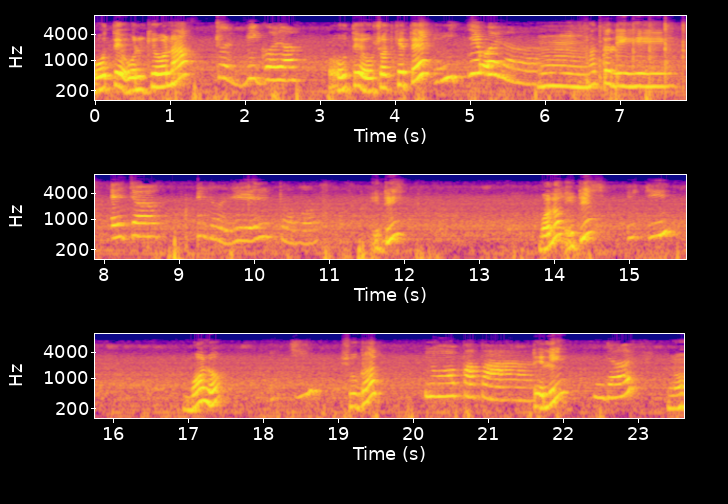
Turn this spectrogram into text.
ওতে ওল খেও না? ওতে ঔষধ খেতে? হুম হাতালি। ইটি? বলো ইটি? বলো। Sugar? No papa. Telling? No.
